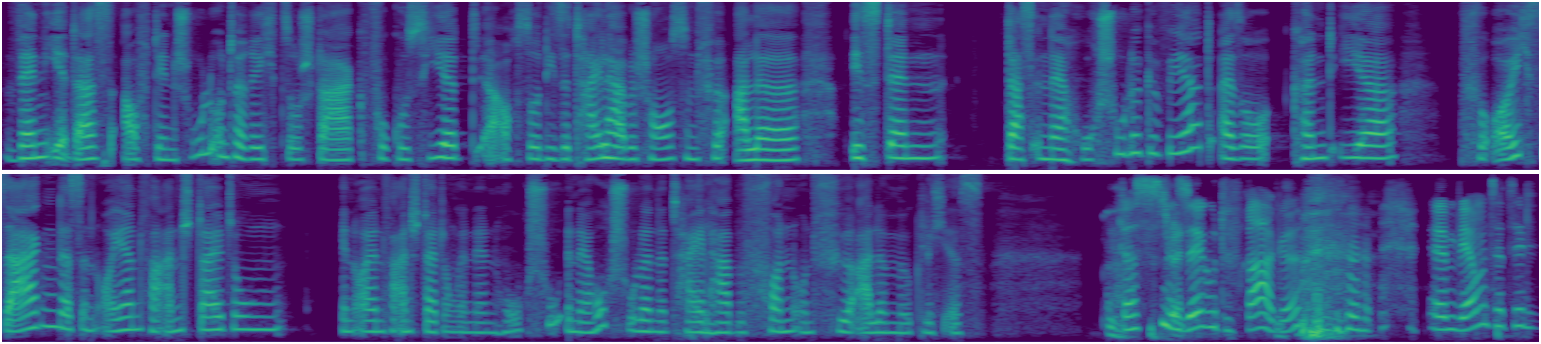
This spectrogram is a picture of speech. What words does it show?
Wenn ihr das auf den Schulunterricht so stark fokussiert, auch so diese Teilhabechancen für alle, ist denn das in der Hochschule gewährt? Also könnt ihr für euch sagen, dass in euren Veranstaltungen in euren Veranstaltungen in, den Hochschu in der Hochschule eine Teilhabe von und für alle möglich ist? Das ist eine sehr gute Frage. ähm, wir haben uns tatsächlich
